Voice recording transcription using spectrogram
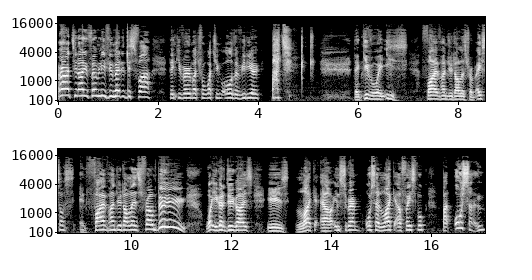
Alright, Tinania family, if you made it this far, thank you very much for watching all the video. But the giveaway is $500 from ASOS and $500 from Boohoo. What you got to do, guys, is like our Instagram, also like our Facebook, but also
